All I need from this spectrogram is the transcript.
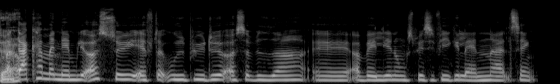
Der, og der kan man nemlig også søge efter udbytte og så videre, øh, og vælge nogle specifikke lande og alting.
